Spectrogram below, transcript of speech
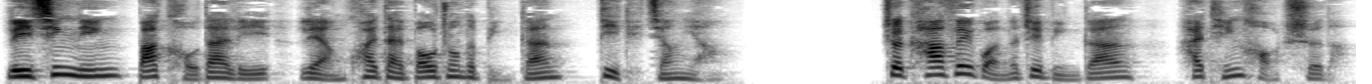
李青宁把口袋里两块带包装的饼干递给江阳。这咖啡馆的这饼干还挺好吃的。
